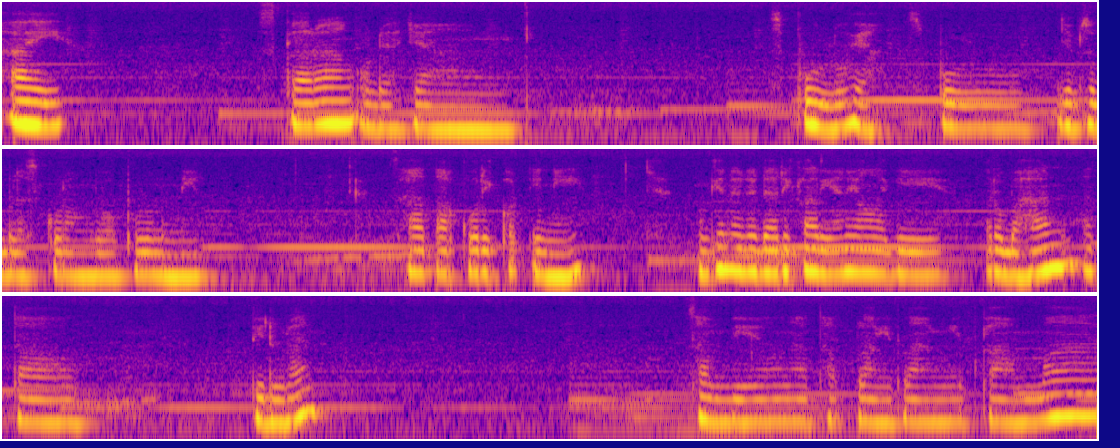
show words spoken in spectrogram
Hai. Sekarang udah jam 10 ya 10 Jam 11 kurang 20 menit. Saat aku record ini Mungkin ada dari kalian yang lagi rebahan atau tiduran? Sambil natap langit-langit kamar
